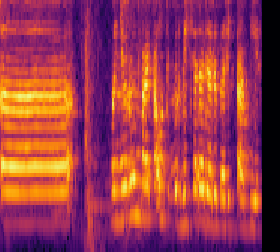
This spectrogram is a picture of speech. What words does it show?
uh, menyuruh mereka untuk berbicara dari balik tabir.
